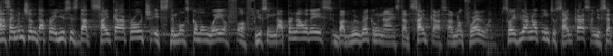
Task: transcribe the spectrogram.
And as I mentioned, Dapr uses that sidecar approach. It's the most common way of, of using Dapr nowadays, but we recognize that sidecars are not for everyone. So if you are not into sidecars and you said,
